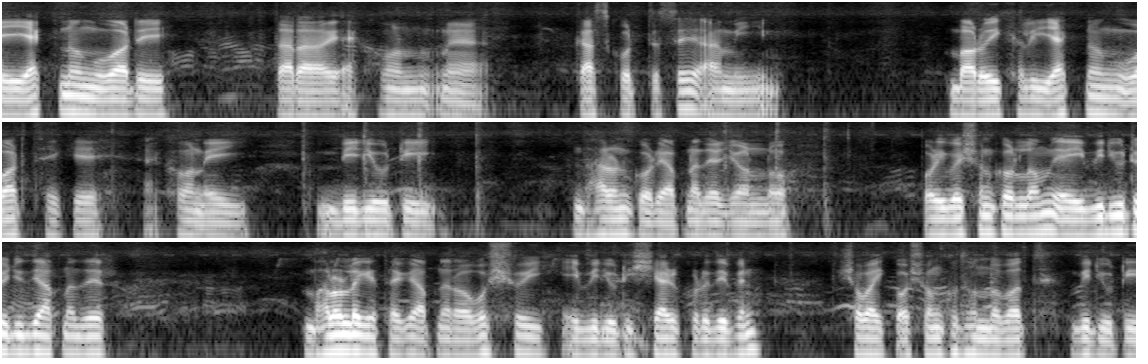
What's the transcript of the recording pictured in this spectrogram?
এই এক নং ওয়ার্ডে তারা এখন কাজ করতেছে। আমি বারুইখালী এক নং ওয়ার্ড থেকে এখন এই ভিডিওটি ধারণ করে আপনাদের জন্য পরিবেশন করলাম। এই ভিডিওটি যদি আপনাদের ভালো লেগে থাকে, আপনারা অবশ্যই এই ভিডিওটি শেয়ার করে দেবেন। সবাইকে অসংখ্য ধন্যবাদ ভিডিওটি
